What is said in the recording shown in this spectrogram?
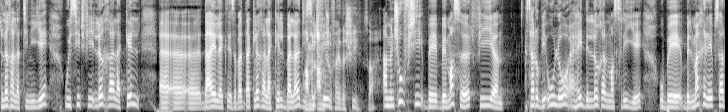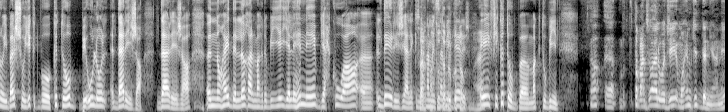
اللغة اللاتينية ويصير في لغة لكل دايلكت إذا بدك لغة لكل بلد عم يصير عم في نشوف هذا الشيء صح؟ عم نشوف شيء بمصر في صاروا بيقولوا هيدي اللغة المصرية وبالمغرب صاروا يبلشوا يكتبوا كتب بيقولوا دارجة دارجة إنه هيدي اللغة المغربية يلي هن بيحكوها آه، الدارج يعني كنا نحن بنسميه بالكتب، دارج؟ إيه في كتب آه، مكتوبين آه، آه، طبعا سؤال وجيه مهم جدا يعني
